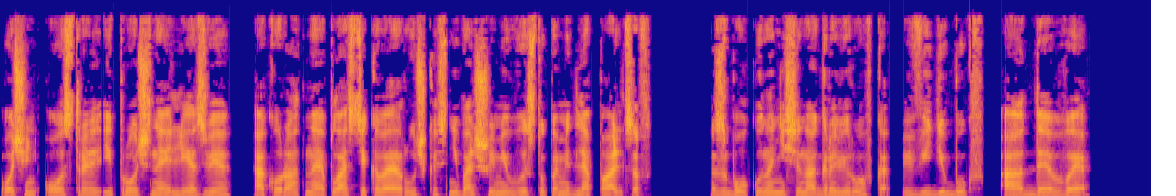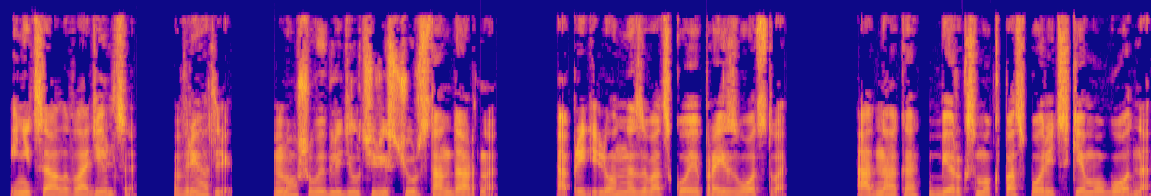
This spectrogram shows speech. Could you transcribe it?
очень острое и прочное лезвие, аккуратная пластиковая ручка с небольшими выступами для пальцев. Сбоку нанесена гравировка в виде букв АДВ. Инициалы владельца? Вряд ли. Нож выглядел чересчур стандартно. Определенно заводское производство. Однако Берг смог поспорить с кем угодно.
